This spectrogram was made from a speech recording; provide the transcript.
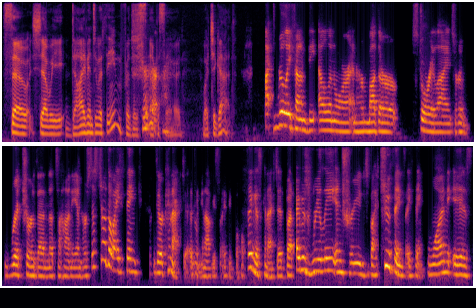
So, shall we dive into a theme for this Sure. episode? What you got? I really found the Eleanor and her mother storyline sort of richer than the Tahani and her sister, though I think they're connected. I mean, obviously, I think the whole thing is connected, but I was really intrigued by two things, I think. One is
